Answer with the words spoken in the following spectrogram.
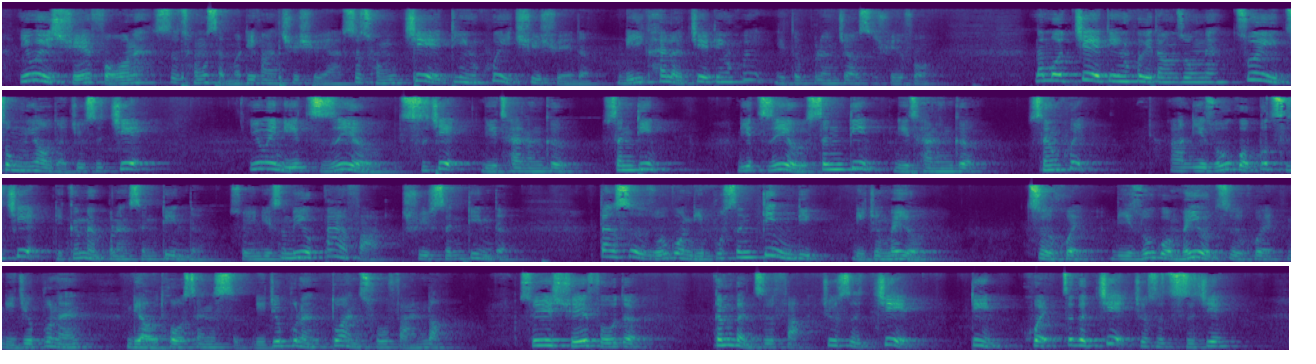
因为学佛呢，是从什么地方去学啊？是从戒定慧去学的。离开了戒定慧，你都不能叫是学佛。那么戒定慧当中呢，最重要的就是戒。因为你只有持戒，你才能够生定；你只有生定，你才能够生慧。啊，你如果不持戒，你根本不能生定的，所以你是没有办法去生定的。但是如果你不生定力，你就没有智慧；你如果没有智慧，你就不能了脱生死，你就不能断除烦恼。所以学佛的根本之法就是戒定慧，这个戒就是持戒。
